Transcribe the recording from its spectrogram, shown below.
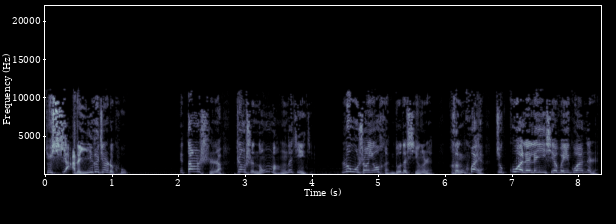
就吓得一个劲儿的哭。当时啊，正是农忙的季节，路上有很多的行人。很快呀，就过来了一些围观的人，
